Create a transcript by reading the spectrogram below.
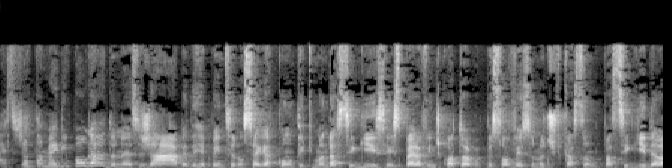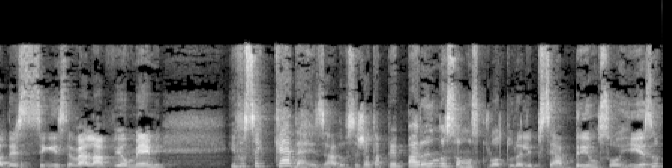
Aí você já tá mega empolgado, né? Você já abre, de repente você não segue a conta, tem que mandar seguir, você espera 24 horas pra pessoa ver sua notificação pra seguir, dela deixa de seguir, você vai lá ver o meme. E você quer dar risada, você já tá preparando a sua musculatura ali pra você abrir um sorriso,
